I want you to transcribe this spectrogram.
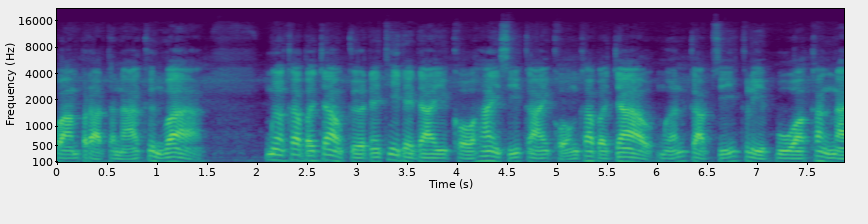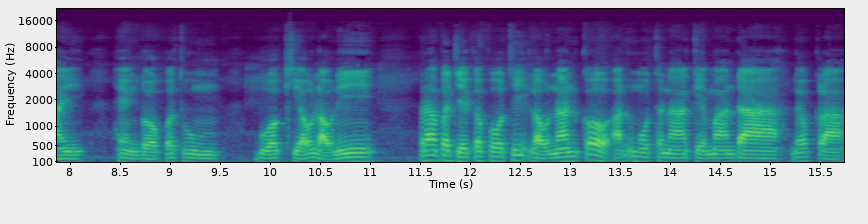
ความปรารถนาขึ้นว่า เมื่อข้าพเจ้าเกิดในที่ใด ๆ ขอให้สีกายของข้าพเจ้าเหมือนกับสีกลีบบัวข้างใน แห่งดอกปทุม บัวเขียวเหล่านี้ พระปัจเจกโพธิเหล่านั้นก็อนุโมทนาแก่มารดาแล้วกลับ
